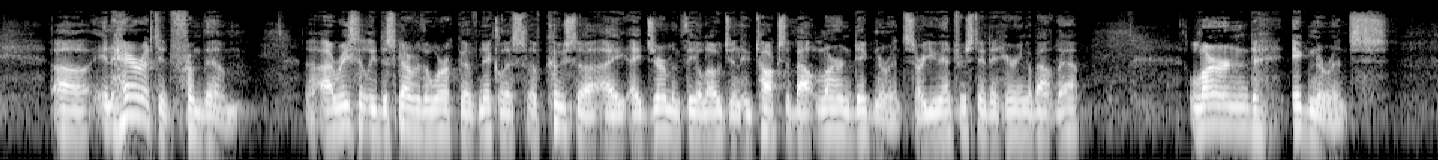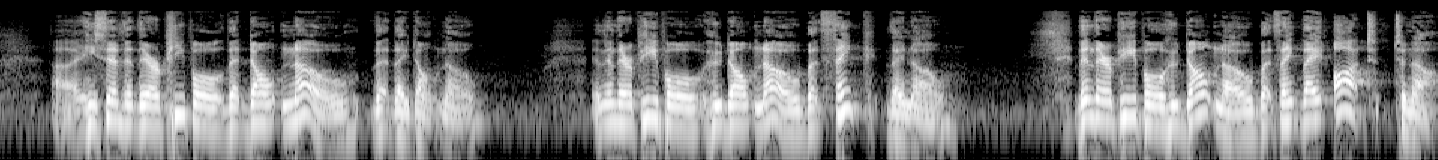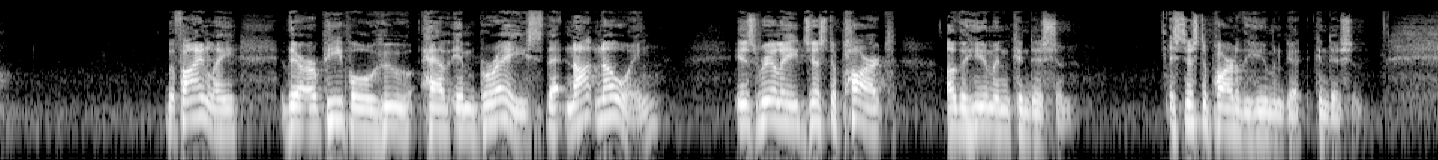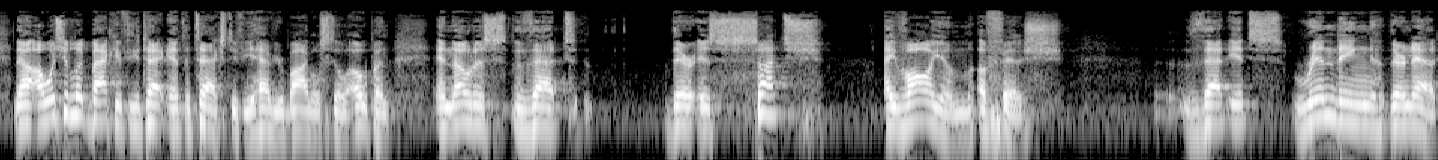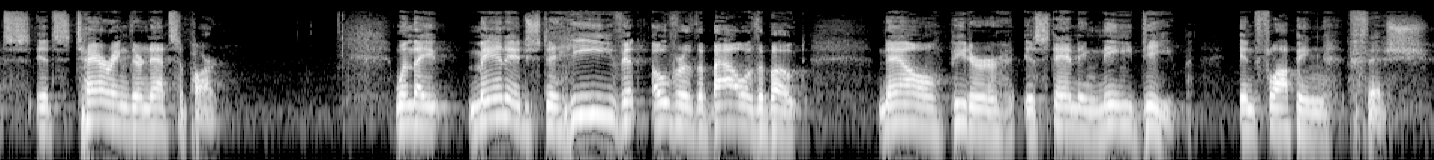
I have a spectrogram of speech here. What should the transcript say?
uh, inherited from them. Uh, I recently discovered the work of Nicholas of Cusa, a, a German theologian who talks about learned ignorance. Are you interested in hearing about that? Learned ignorance. Uh, he said that there are people that don't know that they don't know. And then there are people who don't know but think they know. Then there are people who don't know but think they ought to know. But finally, there are people who have embraced that not knowing is really just a part of the human condition. It's just a part of the human condition. Now, I want you to look back if you te- at the text, if you have your Bible still open, and notice that there is such a volume of fish that it's rending their nets, it's tearing their nets apart. When they manage to heave it over the bow of the boat, now Peter is standing knee deep in flopping fish.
